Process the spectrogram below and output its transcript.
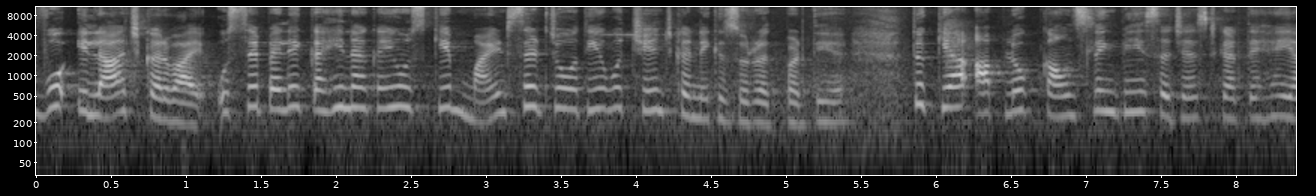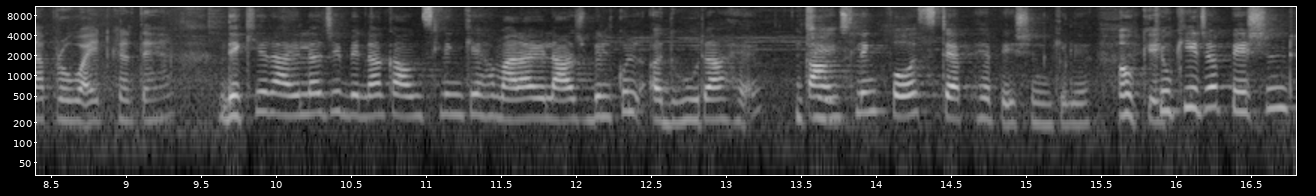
वो इलाज करवाए उससे पहले कहीं ना कहीं उसकी माइंडसेट जो होती है वो चेंज करने की ज़रूरत पड़ती है। तो क्या आप लोग काउंसलिंग भी सजेस्ट करते हैं या प्रोवाइड करते हैं? देखिए राहिला जी बिना काउंसलिंग के हमारा इलाज बिल्कुल अधूरा है। काउंसलिंग फ़र्स्ट स्टेप है पेशेंट के लिए। Okay. क्योंकि जब पेशेंट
